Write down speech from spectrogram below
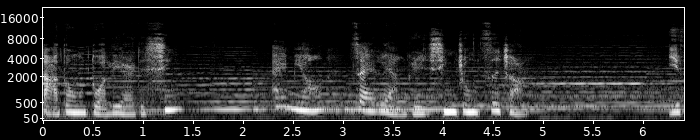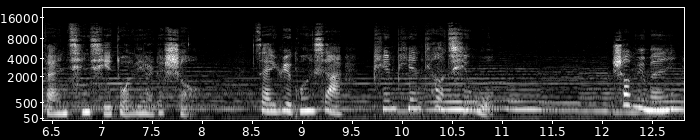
打动朵莉儿的心，爱苗在两个人心中滋长。伊凡牵起朵莉儿的手，在月光下翩翩跳起舞。少女们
